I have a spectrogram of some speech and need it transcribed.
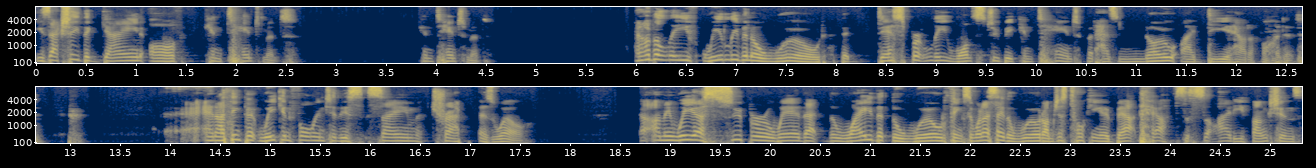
is actually the gain of contentment. Contentment. And I believe we live in a world that desperately wants to be content but has no idea how to find it. And I think that we can fall into this same trap as well. I mean, we are super aware that the way that the world thinks, and when I say the world, I'm just talking about how society functions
